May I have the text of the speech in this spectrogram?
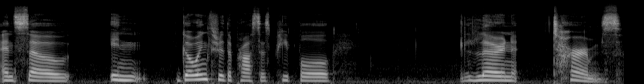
And so, in going through the process, people learn terms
